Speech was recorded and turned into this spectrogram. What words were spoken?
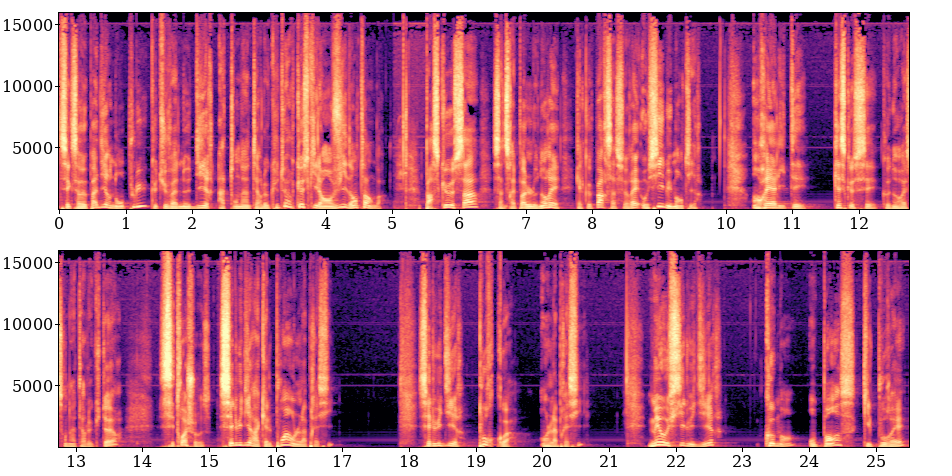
c'est que ça ne veut pas dire non plus que tu vas ne dire à ton interlocuteur que ce qu'il a envie d'entendre. Parce que ça, ça ne serait pas l'honorer. Quelque part, ça serait aussi lui mentir. En réalité, qu'est-ce que c'est qu'honorer son interlocuteur? C'est trois choses. C'est lui dire à quel point on l'apprécie. C'est lui dire pourquoi on l'apprécie. Mais aussi lui dire comment on pense qu'il pourrait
